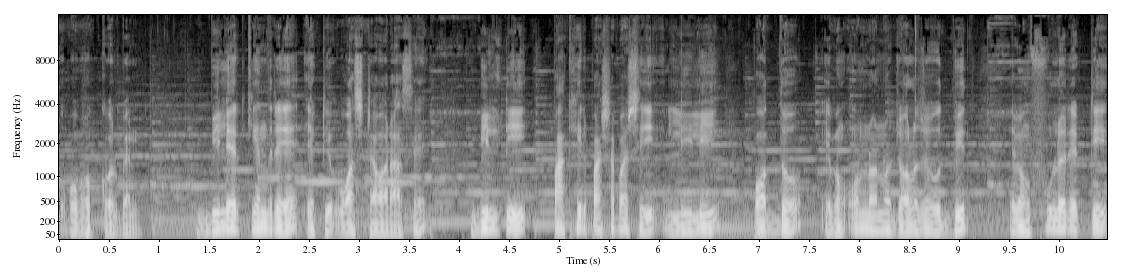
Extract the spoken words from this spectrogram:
উপভোগ করবেন। বিলের কেন্দ্রে একটি ওয়াচ টাওয়ার আছে। বিলটি পাখির পাশাপাশি লিলি, পদ্ম এবং অন্যান্য জলজ উদ্ভিদ এবং ফুলের একটি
